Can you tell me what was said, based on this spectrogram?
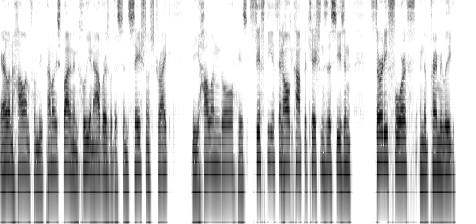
Erling Haaland from the penalty spot, and then Julian Alvarez with a sensational strike. The Haaland goal, his 50th 50. in all competitions this season, 34th in the Premier League.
